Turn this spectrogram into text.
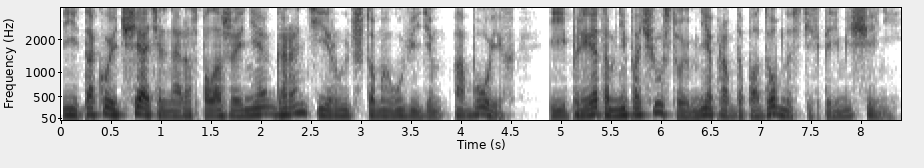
и такое тщательное расположение гарантирует, что мы увидим обоих, и при этом не почувствуем неправдоподобность их перемещений.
